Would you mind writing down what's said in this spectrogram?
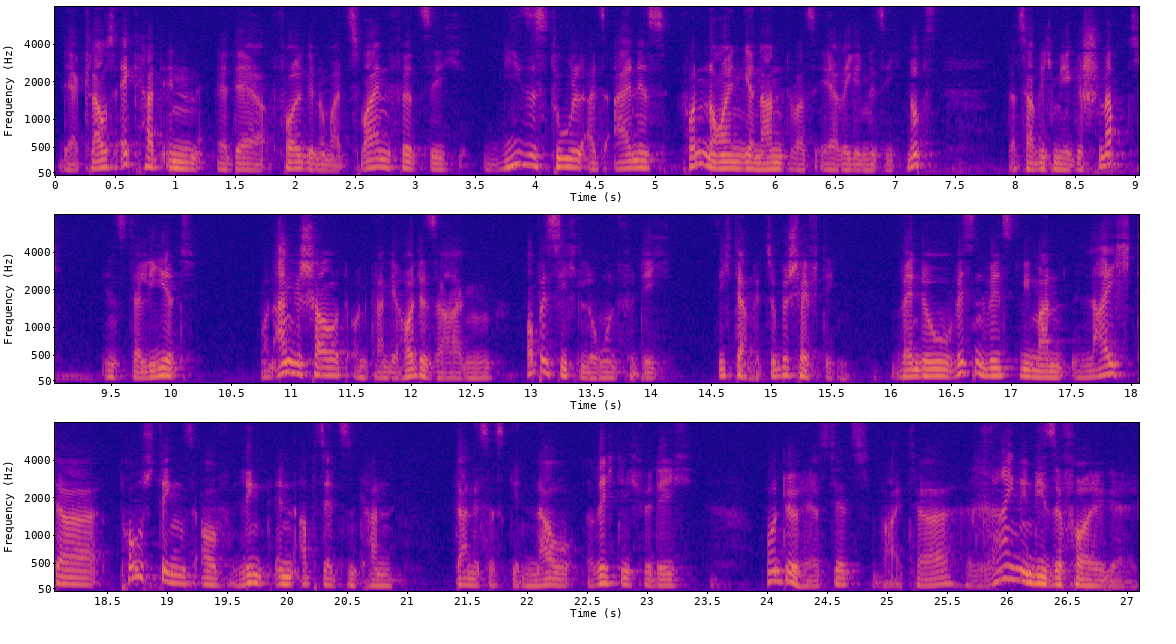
Der Klaus Eck hat in der Folge Nummer 42 dieses Tool als eines von neun genannt, was er regelmäßig nutzt. Das habe ich mir geschnappt, installiert und angeschaut und kann dir heute sagen, ob es sich lohnt für dich, sich damit zu beschäftigen. Wenn du wissen willst, wie man leichter Postings auf LinkedIn absetzen kann, dann ist es genau richtig für dich. Und du hörst jetzt weiter rein in diese Folge.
